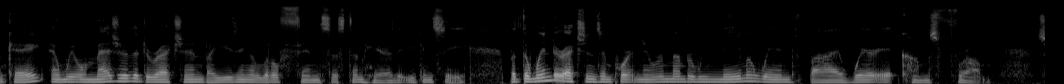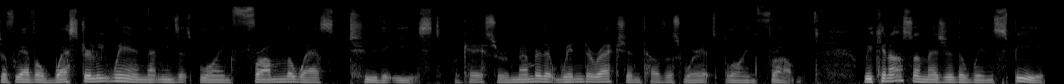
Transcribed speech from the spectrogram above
okay? And we will measure the direction by using a little fin system here that you can see. But the wind direction is important, and remember we name a wind by where it comes from. So if we have a westerly wind, that means it's blowing from the west to the east, okay? So remember that wind direction tells us where it's blowing from. We can also measure the wind speed,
